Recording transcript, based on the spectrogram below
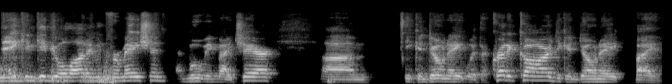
They can give you a lot of information. I'm moving my chair. Um, you can donate with a credit card. You can donate by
